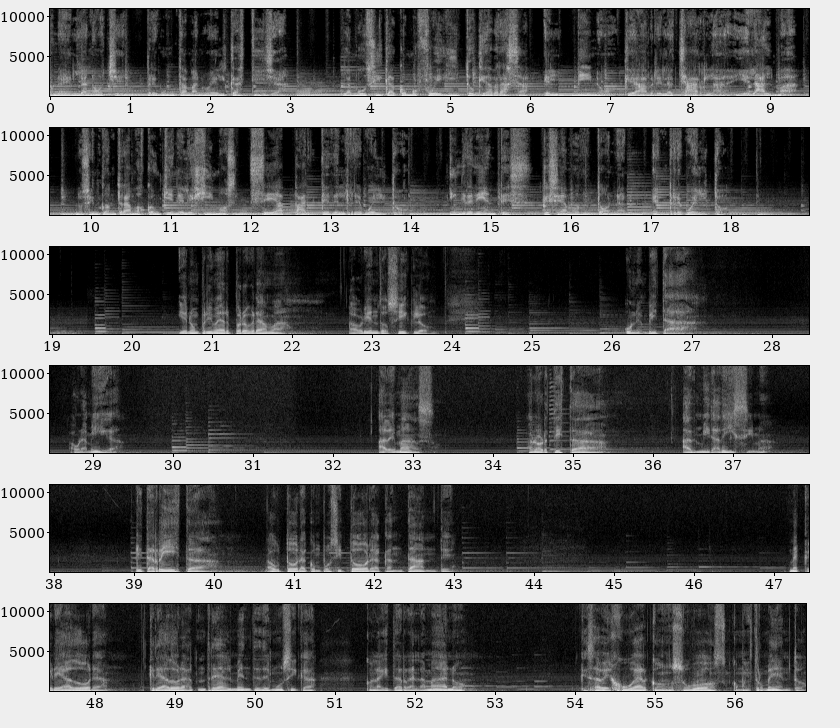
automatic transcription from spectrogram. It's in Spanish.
en la noche? Pregunta Manuel Castilla. La música como fueguito que abraza, el vino que abre la charla y el alma. Nos encontramos con quien elegimos sea parte del revuelto. Ingredientes que se amontonan en revuelto. Y en un primer programa, abriendo ciclo, uno invita a una amiga. Además, una artista admiradísima, guitarrista, autora, compositora, cantante, una creadora, creadora realmente de música con la guitarra en la mano, que sabe jugar con su voz como instrumento,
